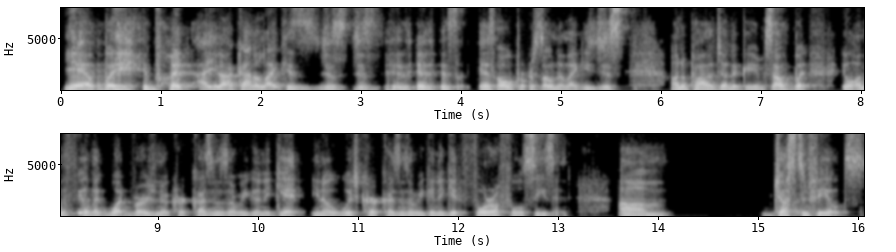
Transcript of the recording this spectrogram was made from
Yeah, but but I, you know, I kind of like his just just his, his his whole persona. Like he's just unapologetically himself. But you know, on the field, like what version of Kirk Cousins are we going to get? You know, which Kirk Cousins are we going to get for a full season? Um, Justin Fields.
